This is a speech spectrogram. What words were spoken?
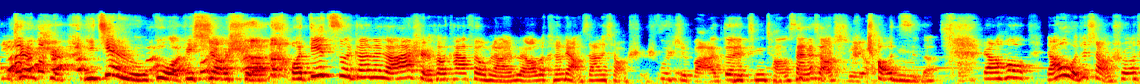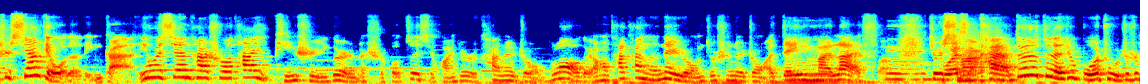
的确是一见如故，我必须要说，我第一次跟那个阿水喝咖啡，我们两人聊了可能两三个小时，不止吧？对，经常三个小时有，超级的。然后，然后我就想说，是先给我的灵感，因为先他说他平时一个人的时候最喜欢就是看那种 vlog，然后他看的内容就是那种 a day in my life，就是喜欢看，对对对，就博主就是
